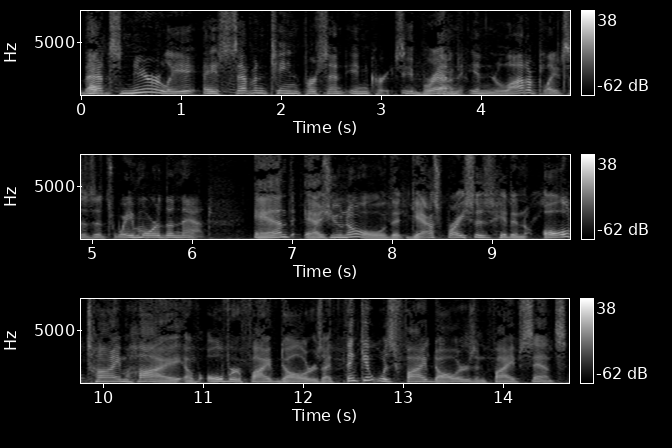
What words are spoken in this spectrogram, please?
that's well, nearly a 17% increase. Brad. And in a lot of places, it's way more than that. And as you know, that gas prices hit an all-time high of over five dollars. I think it was five dollars and five cents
